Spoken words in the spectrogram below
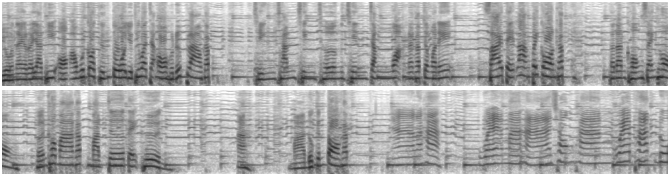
อยู่ในระยะที่ออกอาวุธก็ถึงตัวอยู่ที่ว่าจะออกหรือเปล่าครับ ชิงชั้นชิงเชิงชินจังหวะนะครับ จังหวะนี้ซ้ายเตะล่างไปก่อนครับทางด้านของแสงทองเหินเข้ามาครับ หมัดเจอเตะคืนอะมาดูกันต่อครับเอาละค่ะ แวะมาหาช่องทาง แวะพักดู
